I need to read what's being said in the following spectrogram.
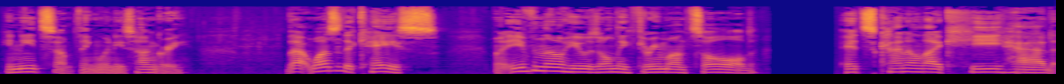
he needs something, when he's hungry. That was the case, but even though he was only three months old, it's kind of like he had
